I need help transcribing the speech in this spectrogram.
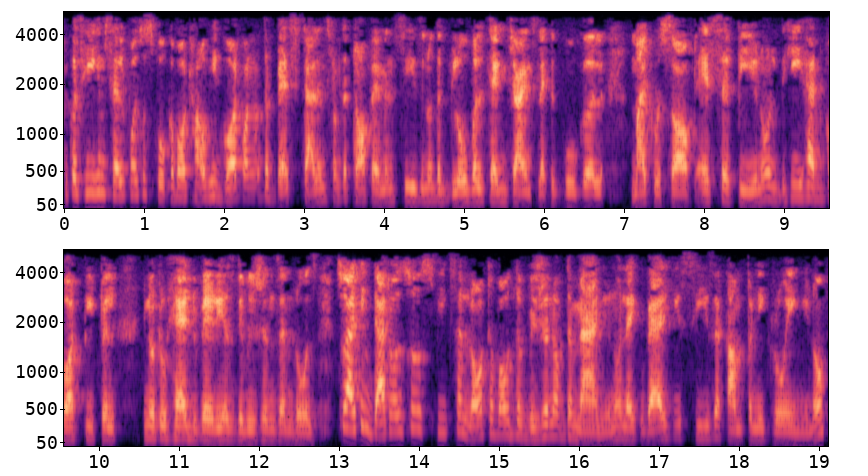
because he himself also spoke about how he got one of the best talents from the top MNCs, you know, the global tech giants like Google, Microsoft, SAP, you know, he had got people, you know, to head various divisions and roles. So I think that also speaks a lot about the vision of the man, you know, like where he sees a company growing, you know.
